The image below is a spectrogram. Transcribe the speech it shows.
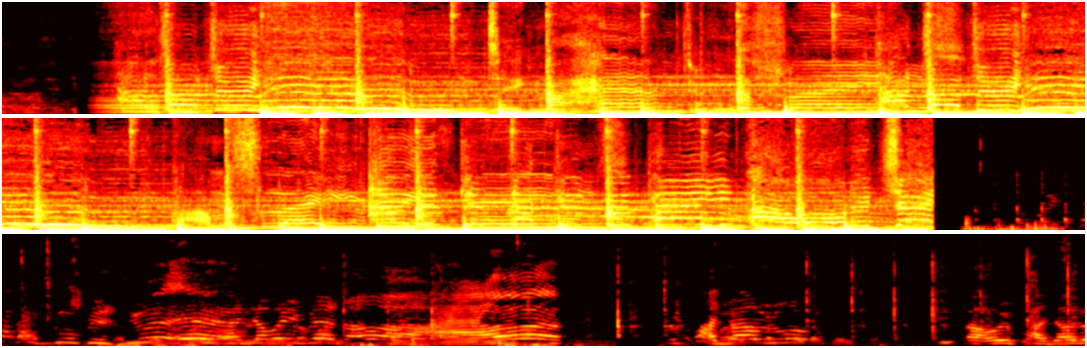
completiu é, já vai enfrentar. O Fadal não. Ah, o Fadal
